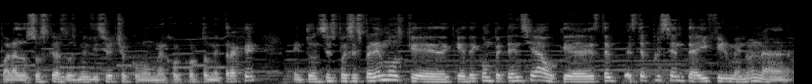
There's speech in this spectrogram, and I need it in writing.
para los Oscars 2018 como mejor cortometraje. Entonces, pues esperemos que, que dé competencia o que esté, esté presente ahí firme, ¿no? En, la,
